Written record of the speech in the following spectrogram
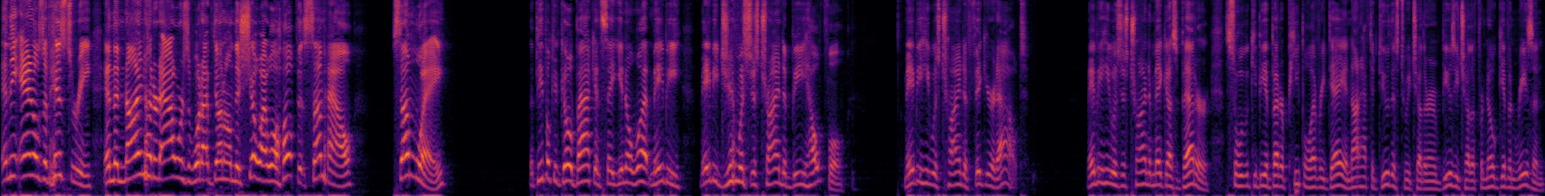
in the annals of history and the 900 hours of what I've done on this show, I will hope that somehow, some way, the people could go back and say, you know what, maybe maybe Jim was just trying to be helpful. Maybe he was trying to figure it out. Maybe he was just trying to make us better so we could be a better people every day and not have to do this to each other and abuse each other for no given reason.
